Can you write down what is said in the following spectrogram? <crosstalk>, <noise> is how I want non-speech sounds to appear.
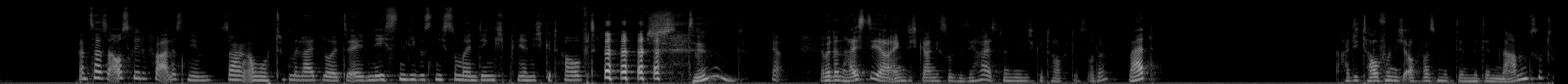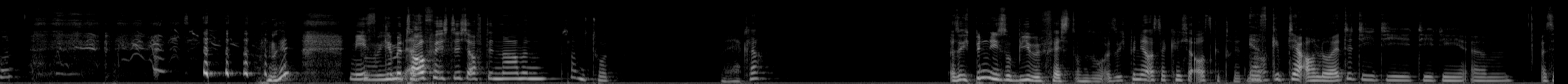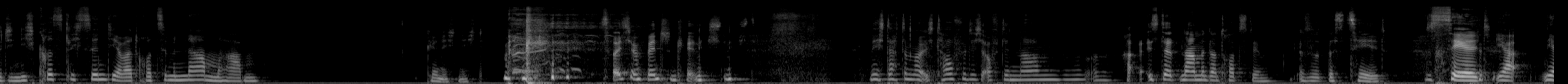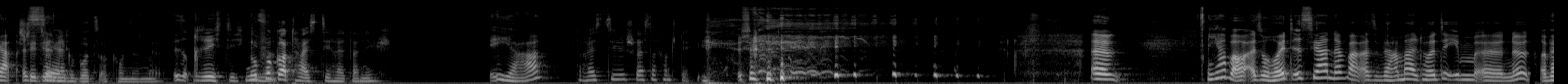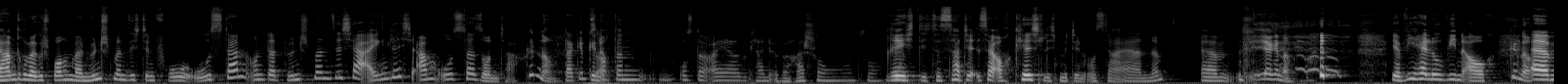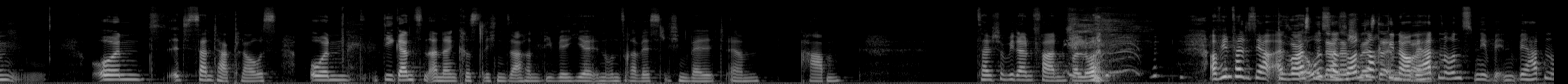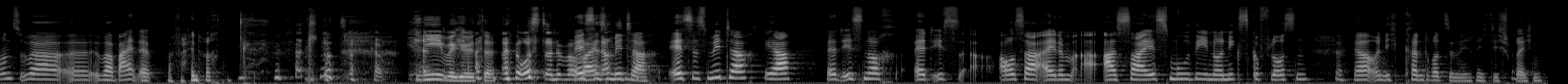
Kannst du als Ausrede für alles nehmen. Sagen, oh, tut mir leid, Leute, ey, Nächstenliebe ist nicht so mein Ding, ich bin ja nicht getauft. <laughs> Stimmt. Aber dann heißt die ja eigentlich gar nicht so, wie sie heißt, wenn sie nicht getauft ist, oder? Was? Hat die Taufe nicht auch was mit dem, mit dem Namen zu tun? <laughs> nee? Nee, es Hiermit taufe ich dich auf den Namen Schlag mich tot. Na ja, klar. Also ich bin nicht so bibelfest und so. Also ich bin ja aus der Kirche ausgetreten. Ja, ne? es gibt ja auch Leute, die, die, die, die, ähm, also die nicht christlich sind, die aber trotzdem einen Namen haben. Kenne ich nicht. <laughs> Solche Menschen kenne ich nicht. Nee, ich dachte mal, ich taufe dich auf den Namen. Ist der Name dann trotzdem? Also das zählt. Das zählt, ja, ja, es Steht ja in der. Geburtsurkunde. Ne? Richtig, Nur genau. vor Gott heißt sie halt dann nicht. Ja. Da heißt sie Schwester von Steffi. <laughs> ähm, ja, aber also heute ist ja, ne, also wir haben halt heute eben, äh, ne, wir haben drüber gesprochen, wann wünscht man sich denn frohe Ostern und das wünscht man sich ja eigentlich am Ostersonntag. Genau, da gibt es Genau. auch dann Ostereier, so kleine Überraschungen und so. Richtig, das hat ja, ist ja auch kirchlich mit den Ostereiern, ne? Ähm, Ja, genau. <laughs> ja, wie Halloween auch. Genau. Ähm, und Santa Claus und die ganzen anderen christlichen Sachen, die wir hier in unserer westlichen Welt ähm, haben. Jetzt habe ich schon wieder einen Faden verloren. <laughs> Auf jeden Fall ist ja also Ostersonntag, genau. Wir hatten uns, nee, wir hatten uns über, äh, über, Wein, äh, über Weihnachten. <laughs> Liebe Güte. An Ostern über Es ist Weihnachten. Mittag. Es ist Mittag, ja. Es ist noch, es ist außer einem Acai-Smoothie noch nichts geflossen. Ja, und ich kann trotzdem nicht richtig sprechen.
